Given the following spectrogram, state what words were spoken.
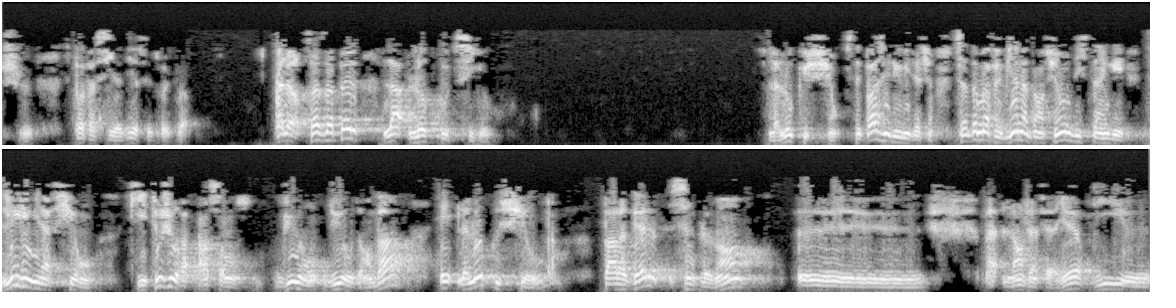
c'est pas facile à dire ces trucs-là. Alors, ça s'appelle la locutio. La locution. Ce n'est pas l'illumination. Saint Thomas fait bien attention de distinguer l'illumination, qui est toujours en sens du haut, du haut en bas, et la locution, par laquelle, simplement, euh, bah, l'ange inférieur dit euh,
